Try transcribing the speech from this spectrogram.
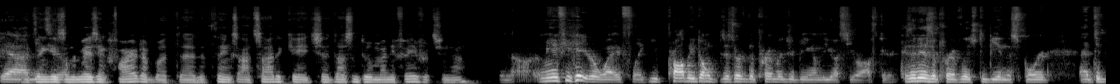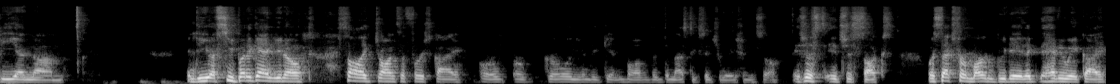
yeah, I think he's an amazing fighter, but uh, the things outside the cage uh, doesn't do him any favorites, you know. No, I mean, if you hit your wife, like you probably don't deserve the privilege of being on the UFC roster because it is a privilege to be in the sport and to be in um in the UFC. But again, you know, it's not like Jon's the first guy or, or girl even to get involved in the domestic situation. So it's just it just sucks. What's next for Martin Buday, the, heavyweight guy?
